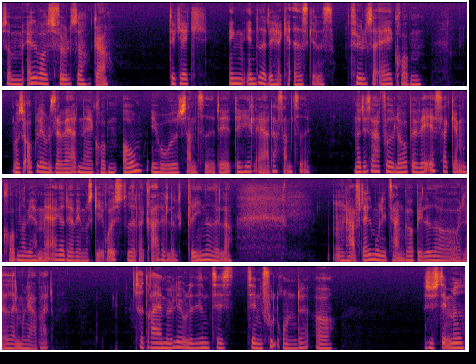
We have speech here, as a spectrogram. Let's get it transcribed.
som alle vores følelser gør, det kan ikke, ingen intet af det her kan adskilles. Følelser er i kroppen, vores oplevelse af verden er i kroppen og i hovedet samtidig. Det, det hele er der samtidig. Når det så har fået lov at bevæge sig gennem kroppen, når vi har mærket det, og vi har måske rystet, eller grædt, eller grinet, eller mm, haft alle mulige tanker og billeder, og lavet alt muligt arbejde, så drejer møllehjulet ligesom til, til en fuld runde, og systemet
